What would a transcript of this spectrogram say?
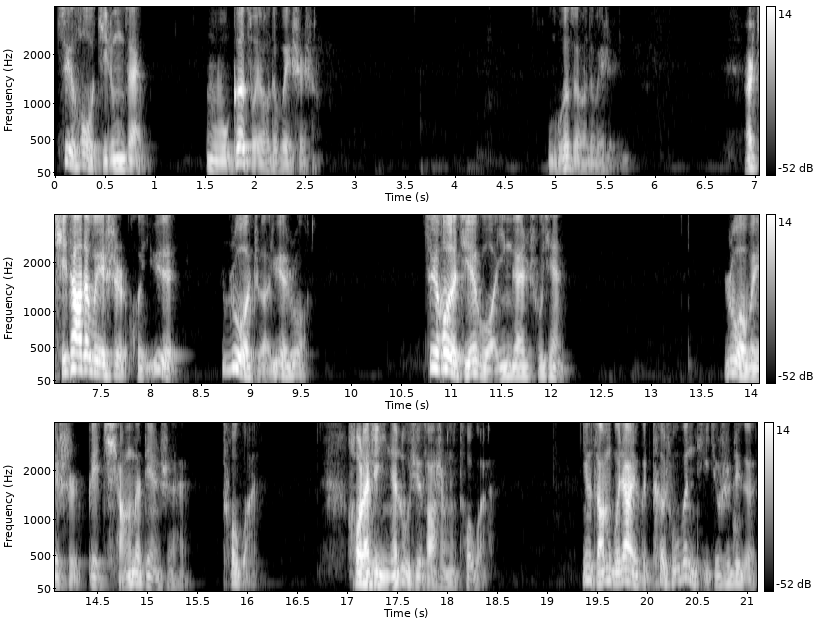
最后集中在五个左右的卫视上，五个左右的卫视，而其他的卫视会越弱者越弱，最后的结果应该出现弱卫视被强的电视台托管。后来这几年陆续发生了托管，因为咱们国家有个特殊问题，就是这个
